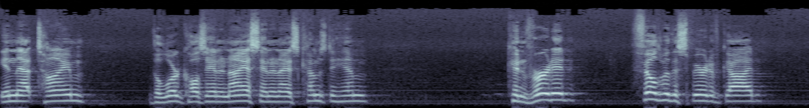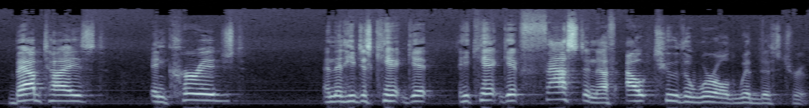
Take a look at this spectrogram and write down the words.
In that time, the Lord calls Ananias. Ananias comes to him, converted, filled with the Spirit of God, baptized, encouraged, and then he just can't get he can't get fast enough out to the world with this truth.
